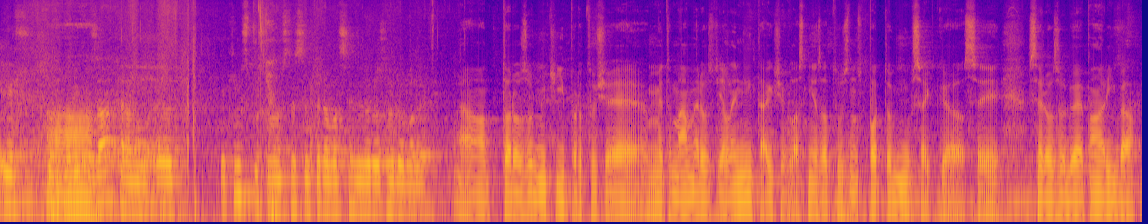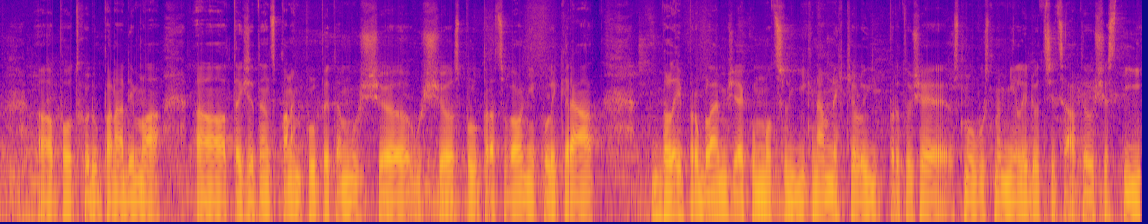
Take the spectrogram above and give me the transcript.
i v tom o záchranu. Jakým způsobem jste se teda vlastně rozhodovali? To rozhodnutí, protože my to máme rozdělený tak, že vlastně za tu sportovní úsek eh, si, si rozhoduje pan Rýva eh, po odchodu pana Dimla, eh, takže ten s panem Pulpitem už, už spolupracoval několikrát byl i problém, že jako moc lidí k nám nechtělo jít, protože smlouvu jsme měli do 36.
